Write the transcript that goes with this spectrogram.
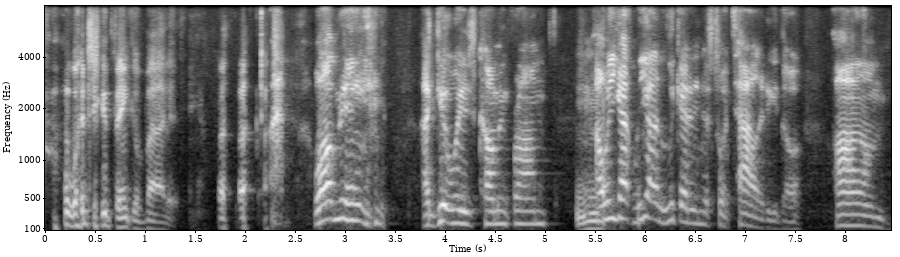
what do you think about it? well, I mean, I get where he's coming from. Mm-hmm. Uh, we got we got to look at it in its totality, though. Um,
